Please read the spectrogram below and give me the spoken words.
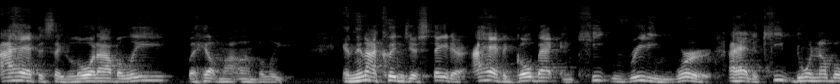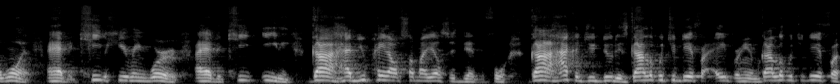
I had to say, "Lord, I believe, but help my unbelief." And then I couldn't just stay there. I had to go back and keep reading word. I had to keep doing number one. I had to keep hearing word. I had to keep eating. God, have you paid off somebody else's debt before? God, how could you do this? God, look what you did for Abraham. God, look what you did for,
